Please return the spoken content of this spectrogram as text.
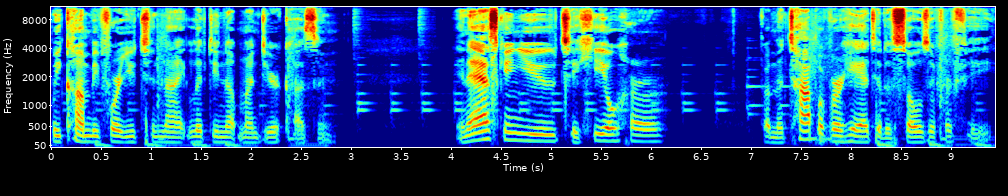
we come before you tonight lifting up my dear cousin and asking you to heal her from the top of her head to the soles of her feet.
